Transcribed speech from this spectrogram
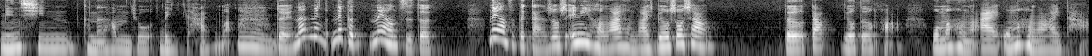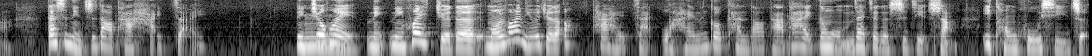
明星可能他们就离开嘛，嗯，对，那那个那个那样子的那样子的感受是，哎，你很爱很爱，比如说像德当刘德华，我们很爱我们很爱他，但是你知道他还在，你就会、嗯、你你会觉得某一方面你会觉得哦，他还在，我还能够看到他，他还跟我们在这个世界上一同呼吸着。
